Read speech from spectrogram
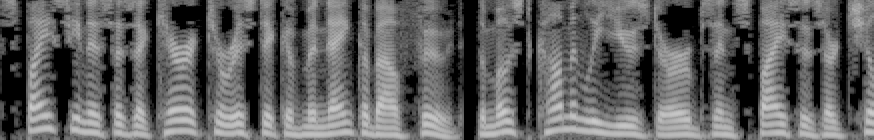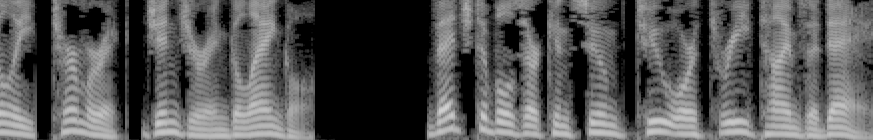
Spiciness is a characteristic of Minangkabau food. The most commonly used herbs and spices are chili, turmeric, ginger and galangal. Vegetables are consumed two or three times a day.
